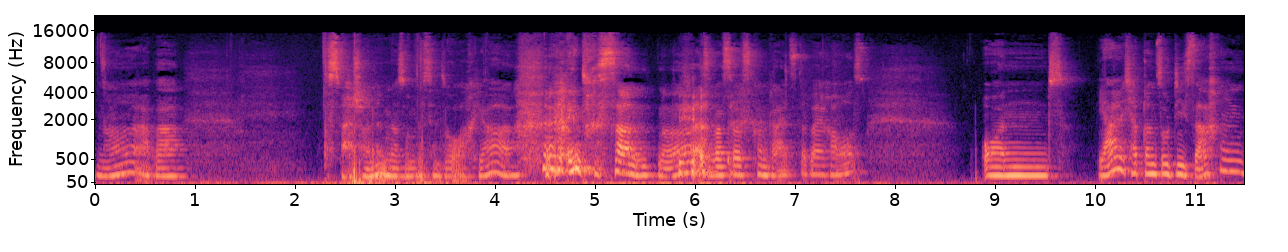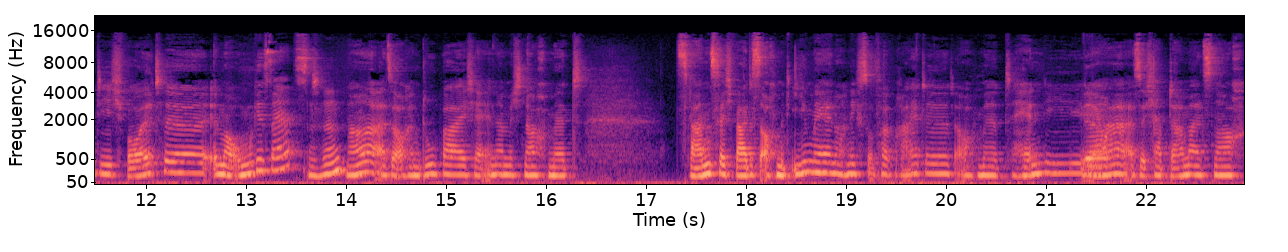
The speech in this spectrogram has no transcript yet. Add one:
Ne? Aber das war schon immer so ein bisschen so, ach ja, interessant. Ne? Also was, was kommt da jetzt dabei raus? Und ja, ich habe dann so die Sachen, die ich wollte, immer umgesetzt. Mhm. Ne? Also auch in Dubai, ich erinnere mich noch mit 20 war das auch mit E-Mail noch nicht so verbreitet, auch mit Handy. Ja. ja. Also ich habe damals noch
